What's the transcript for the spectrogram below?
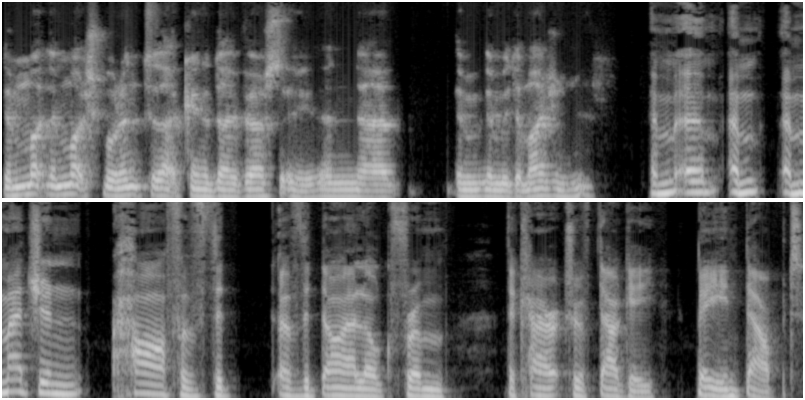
they're, mu- they're much more into that kind of diversity than uh, than, than we'd imagine. Um, um, um, imagine half of the of the dialogue from the character of Dougie being dubbed.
